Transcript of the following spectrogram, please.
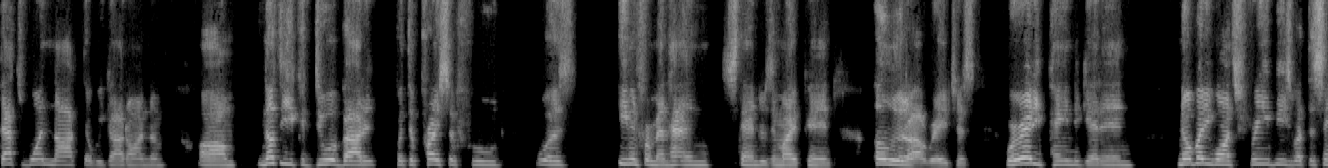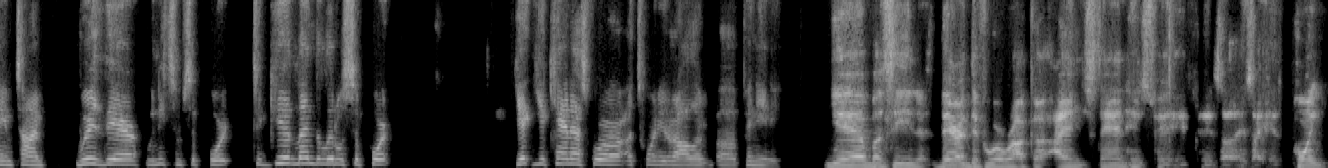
that's one knock that we got on them. Um, nothing you could do about it, but the price of food was, even for Manhattan standards, in my opinion, a little outrageous. We're already paying to get in. Nobody wants freebies, but at the same time, we're there. We need some support to give, lend a little support you, you can't ask for a twenty dollar uh, panini. Yeah, but see, they're a different with Rocka. I understand his his his uh, his, his point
